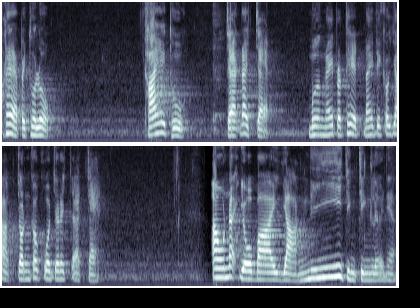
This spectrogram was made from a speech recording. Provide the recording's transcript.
แพร่ไปทั่วโลก ขายให้ถูกแจกได้แจกเมืองไหนประเทศไหนที่เขายากจนก็ควรจะได้แจกแจก เอานโยบายอย่างนี้จริง ๆ เลยเนี่ย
